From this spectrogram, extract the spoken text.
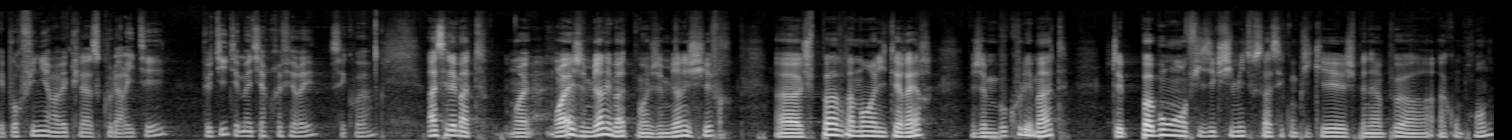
Et pour finir avec la scolarité, petite et matière préférée, c'est quoi? Ah, c'est les maths. Ouais, ouais j'aime bien les maths, moi, j'aime bien les chiffres. Euh, je suis pas vraiment un littéraire, mais j'aime beaucoup les maths. J'étais pas bon en physique, chimie, tout ça, c'est compliqué, je peinais un peu à, comprendre.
